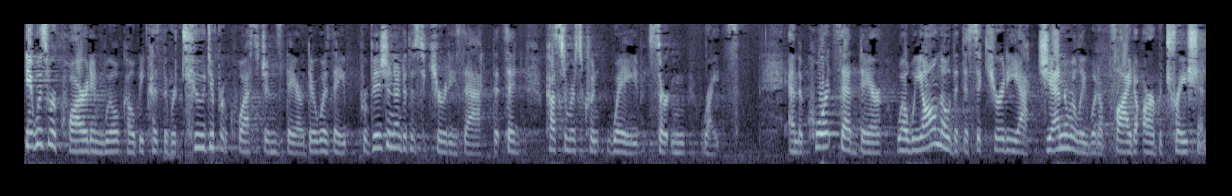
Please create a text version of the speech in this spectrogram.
It was required in Wilko because there were two different questions there. There was a provision under the Securities Act that said customers couldn't waive certain rights. And the court said there, well, we all know that the Security Act generally would apply to arbitration.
